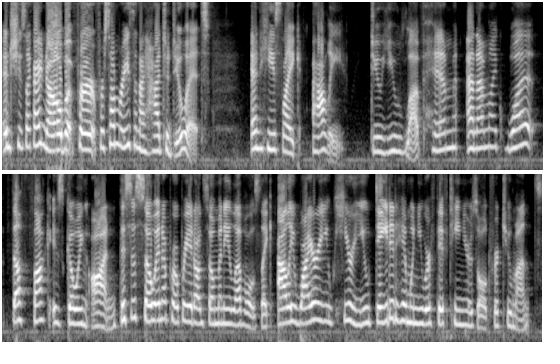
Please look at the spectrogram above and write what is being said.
And she's like, I know, but for for some reason I had to do it. And he's like, Allie, do you love him? And I'm like, what the fuck is going on? This is so inappropriate on so many levels. Like, Allie, why are you here? You dated him when you were 15 years old for two months.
